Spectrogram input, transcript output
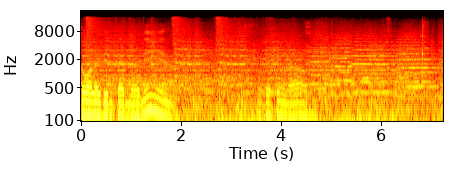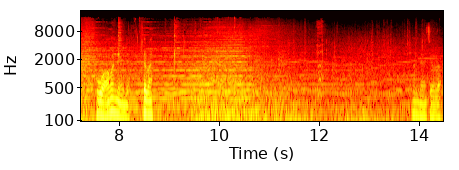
ตัวอะไรบินเต็มเลยนี่โอเคขึ้นมาแล้ว หัวมันนี่เนี่ยใช่ไหมนั่นไงเจอแล้ว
